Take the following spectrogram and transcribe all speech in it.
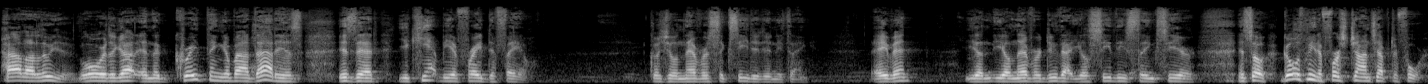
Hallelujah. Glory to God. And the great thing about that is, is that you can't be afraid to fail because you'll never succeed at anything. Amen? You'll, you'll never do that. You'll see these things here. And so go with me to 1 John chapter 4.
